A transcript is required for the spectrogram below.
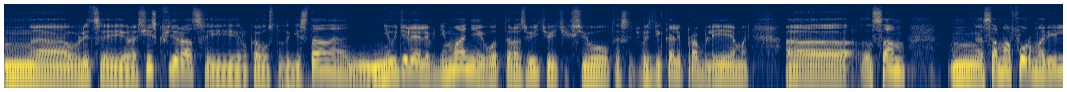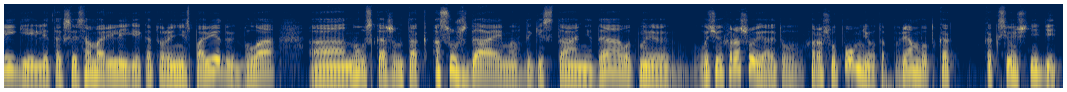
в лице и Российской Федерации, и руководства Дагестана не уделяли внимания вот развитию этих сел, так сказать, возникали проблемы. А, сам, сама форма религии, или, так сказать, сама религия, которую они исповедуют, была, а, ну, скажем так, осуждаема в Дагестане, да, вот мы очень хорошо, я это хорошо помню, вот прям вот как как сегодняшний день.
